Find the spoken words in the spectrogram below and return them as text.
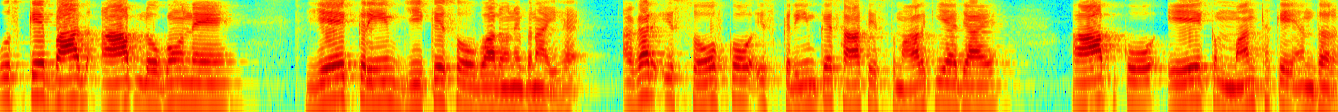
उसके बाद आप लोगों ने ये क्रीम जी के सोप वालों ने बनाई है। अगर इस सोप को इस क्रीम के साथ इस्तेमाल किया जाए, आपको एक मंथ के अंदर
